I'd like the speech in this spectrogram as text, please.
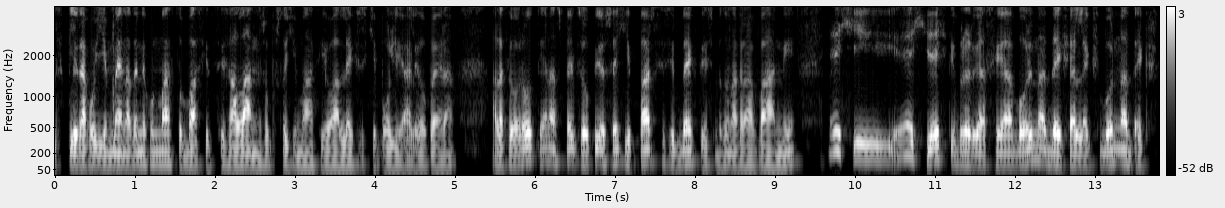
σκληραγωγημένα, δεν έχουν μάθει το μπάσκετ στις αλάνες όπως το έχει μάθει ο Αλέξης και πολλοί άλλοι εδώ πέρα. Αλλά θεωρώ ότι ένας παίκτης ο οποίος έχει υπάρξει συμπαίκτης με τον Αγραβάνη έχει, έχει, έχει την προεργασία. Μπορεί να αντέξει, Αλέξη, μπορεί να αντέξει.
